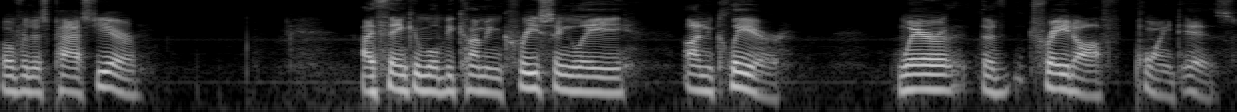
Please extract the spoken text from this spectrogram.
over this past year, I think it will become increasingly unclear where the trade-off point is.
